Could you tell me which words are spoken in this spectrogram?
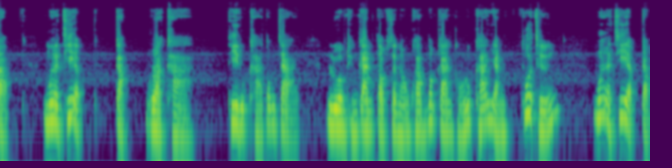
ต่ำเมื่อเทียบกับราคา ที่ลูกค้าต้องจ่าย รวมถึงการตอบสนองความต้องการของลูกค้าอย่างทั่วถึง เมื่อเทียบกับ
